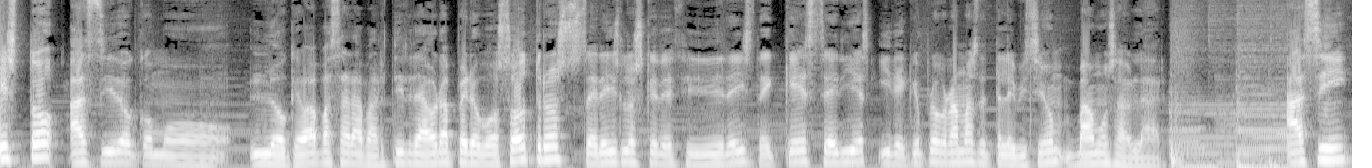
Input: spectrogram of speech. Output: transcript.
Esto ha sido como lo que va a pasar a partir de ahora, pero vosotros seréis los que decidiréis de qué series y de qué programas de televisión vamos a hablar. Así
